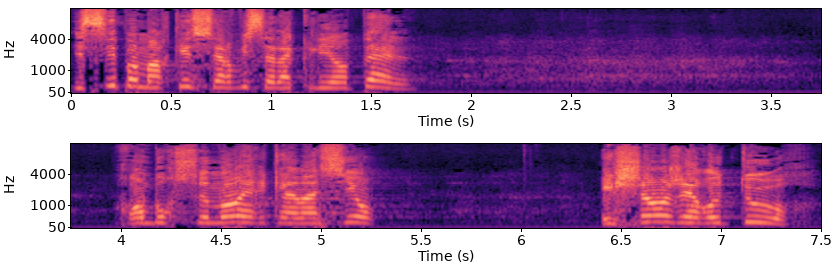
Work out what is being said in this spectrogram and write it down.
Ici, pas marqué service à la clientèle. Remboursement et réclamation. Échange et retour.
